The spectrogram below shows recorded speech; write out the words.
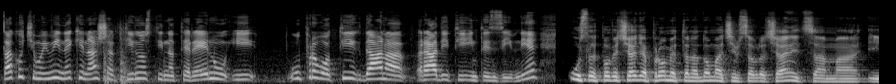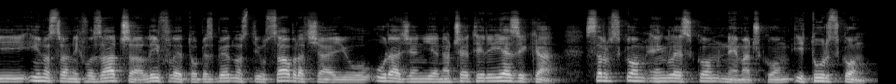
Tako ćemo i mi neke naše aktivnosti na terenu i upravo tih dana raditi intenzivnije. Usled povećanja prometa na domaćim saobraćajnicama i inostranih vozača, liflet o bezbednosti u saobraćaju urađen je na četiri jezika, srpskom, engleskom, nemačkom i turskom.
